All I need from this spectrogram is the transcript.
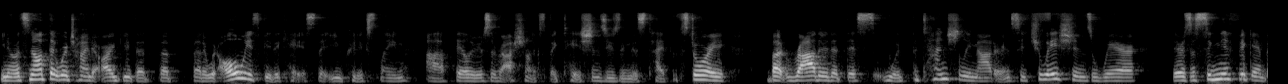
you know, it's not that we're trying to argue that, that, that it would always be the case that you could explain uh, failures of rational expectations using this type of story, but rather that this would potentially matter in situations where there's a significant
